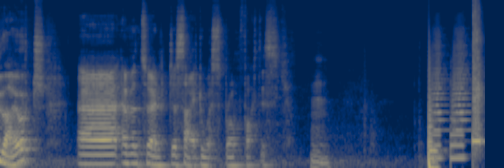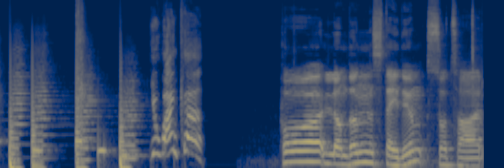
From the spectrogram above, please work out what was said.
Uavgjort. Eh, eventuelt seier til West Brom, faktisk. You wanker! På London Stadium så tar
